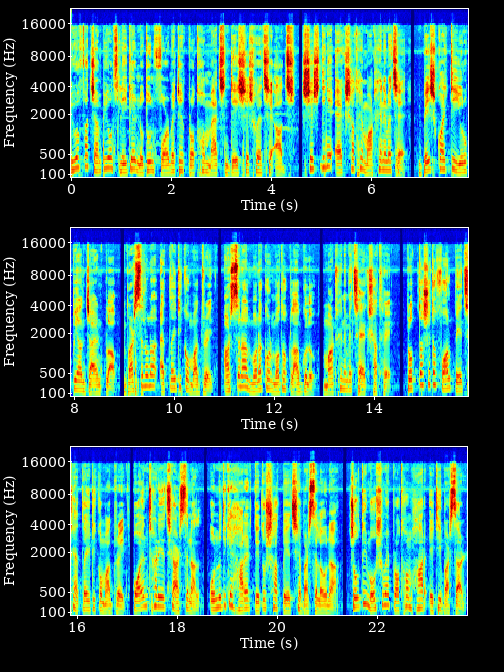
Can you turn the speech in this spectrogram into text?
UEFA champions লিগের নতুন ফরম্যাটের প্রথম ম্যাচ ডে শেষ হয়েছে আজ। শেষ দিনে একসাথে মাঠে নেমেছে বেশ কয়েকটি European giant club. Barcelona Atletico Madrid, Arsenal, মোনাকোর মতো ক্লাবগুলো মাঠে নেমেছে একসাথে। প্রত্যাশিত ফল পেয়েছে অ্যাথলেটিকো মাদ্রিদ। পয়েন্ট হারিয়েছে আর্সেনাল, অন্যদিকে হারের তেতুস্বাদ পেয়েছে বার্সেলোনা। চলতি মৌসুমে প্রথম হার এটি বার্সার।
